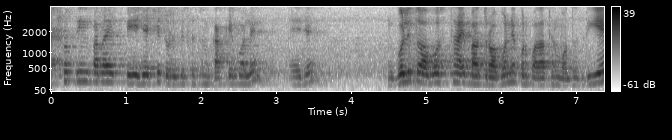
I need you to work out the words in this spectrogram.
একশো তিন পাতায় পেয়ে যাচ্ছে তড়িৎ বিশ্লেষণ কাকে বলে? এই যে, গলিত অবস্থায় বা দ্রবণে কোন পদার্থের মধ্য দিয়ে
